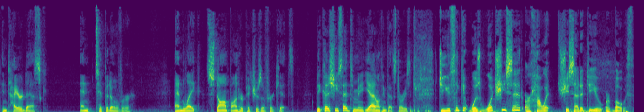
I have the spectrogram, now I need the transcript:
entire desk and tip it over and like stomp on her pictures of her kids. Because she said to me, "Yeah, I don't think that story's interesting." Do you think it was what she said or how it she said it to you or both?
